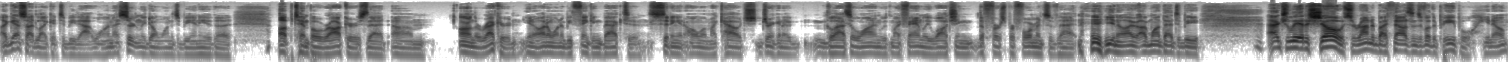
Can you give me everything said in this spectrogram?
I guess I'd like it to be that one. I certainly don't want it to be any of the up tempo rockers that um, are on the record. You know, I don't want to be thinking back to sitting at home on my couch drinking a glass of wine with my family watching the first performance of that. you know, I, I, want that to be actually at a show surrounded by thousands of other people. You know,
